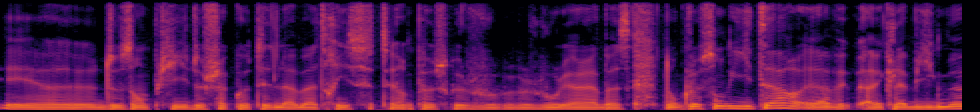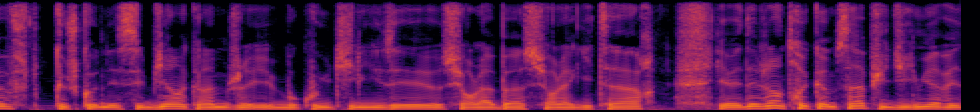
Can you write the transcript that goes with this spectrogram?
et euh, deux amplis de chaque côté de la batterie. C'était un peu ce que je, voulais à la base. Donc le son de guitare avec, la Big Muff que je connaissais bien quand même, j'ai beaucoup utilisé euh, sur la basse, sur la guitare. Il y avait déjà un truc comme ça. Puis Jimmy avait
